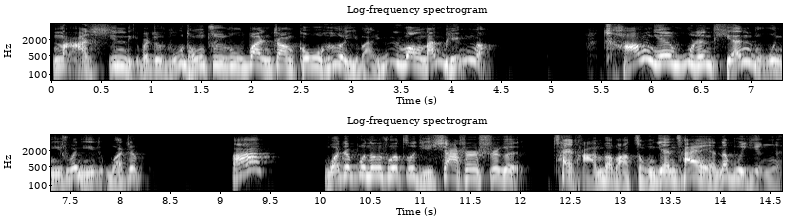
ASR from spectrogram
那心里边就如同坠入万丈沟壑一般，欲望难平啊。常年无人填补，你说你我这，啊？我这不能说自己下身是个菜坛子吧，总腌菜呀，那不行啊。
